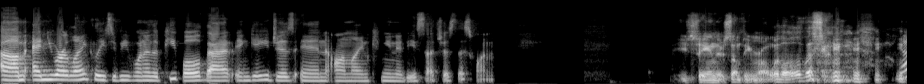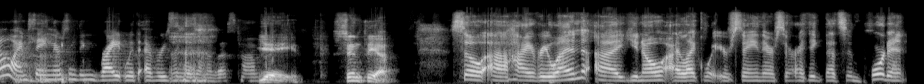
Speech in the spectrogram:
Um, and you are likely to be one of the people that engages in online communities such as this one. You saying there's something wrong with all of us? no, I'm saying there's something right with every single one of us, Tom. Yay. Cynthia, so, uh, hi, everyone. Uh, you know, I like what you're saying there, Sarah. I think that's important.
